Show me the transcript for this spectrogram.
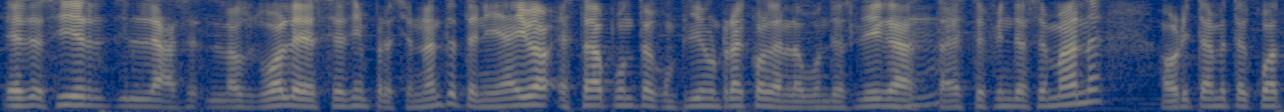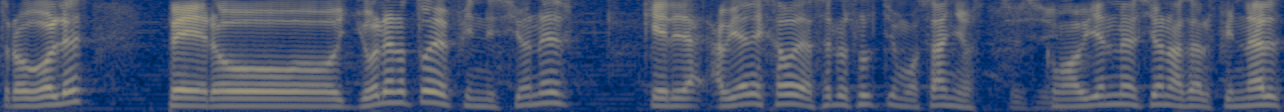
es decir, las- los goles es impresionante. Tenía, iba, estaba a punto de cumplir un récord en la Bundesliga hasta este fin de semana. Ahorita mete cuatro goles, pero yo le noto definiciones que había dejado de hacer los últimos años. Sí, sí. Como bien mencionas, al final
